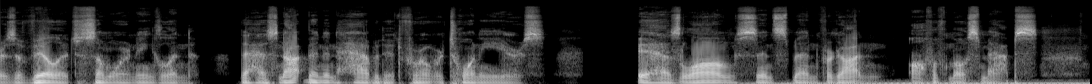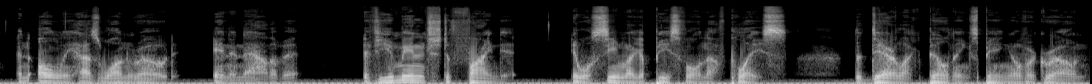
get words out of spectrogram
is a village somewhere in England that has not been inhabited for over 20 years. It has long since been forgotten off of most maps and only has one road in and out of it. If you manage to find it, it will seem like a peaceful enough place, the derelict buildings being overgrown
